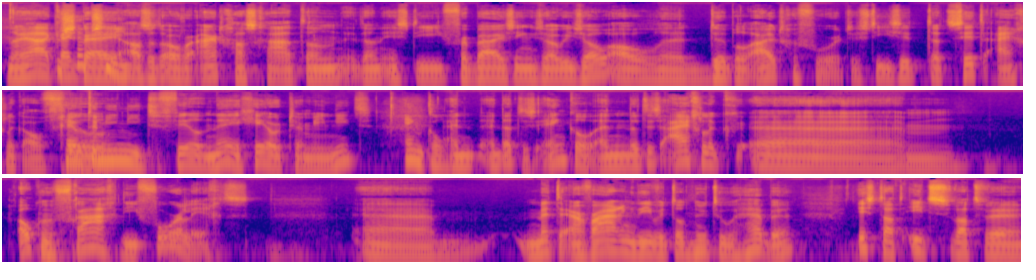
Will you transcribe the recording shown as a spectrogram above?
Nou ja, kijk, bij, als het over aardgas gaat, dan, dan is die verbuizing sowieso al uh, dubbel uitgevoerd. Dus die zit, dat zit eigenlijk al veel... Geothermie niet? Veel, nee, geothermie niet. Enkel? En, en dat is enkel. En dat is eigenlijk uh, ook een vraag die voor ligt. Uh, met de ervaring die we tot nu toe hebben, is dat iets wat we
